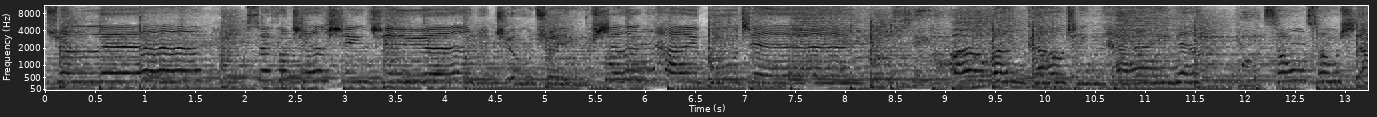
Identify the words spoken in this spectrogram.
眷恋，随风渐行渐远，就坠入深海不见，你缓缓靠近海面，我匆匆向。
